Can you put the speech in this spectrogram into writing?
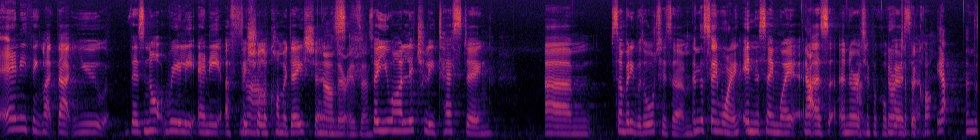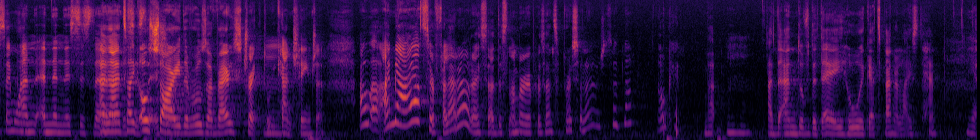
anything like that, you there's not really any official no. accommodations. No, there isn't. So you are literally testing um, somebody with autism in the same way. In the same way yeah. as a neurotypical, neurotypical person. Yeah, in the same way. And and then this is the. And it's like, oh, sorry, issue. the rules are very strict. Mm. We can't change them. Oh, I mean, I asked her flat out. I said, this number represents a person. And she said, no, okay. But mm-hmm. at the end of the day, who gets penalized? Him. Yeah.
